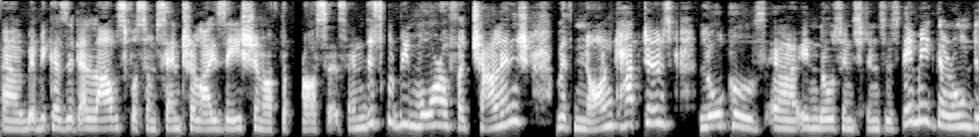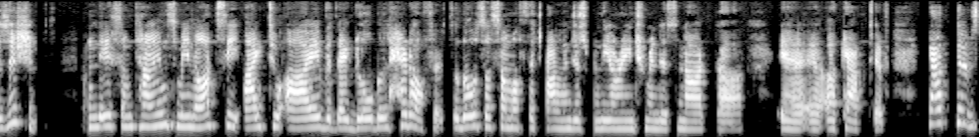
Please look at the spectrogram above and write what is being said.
uh, because it allows for some centralization of the process. And this could be more of a challenge with non captives. Locals, uh, in those instances, they make their own decisions. And they sometimes may not see eye to eye with their global head office. So, those are some of the challenges when the arrangement is not uh, a, a captive. Captives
